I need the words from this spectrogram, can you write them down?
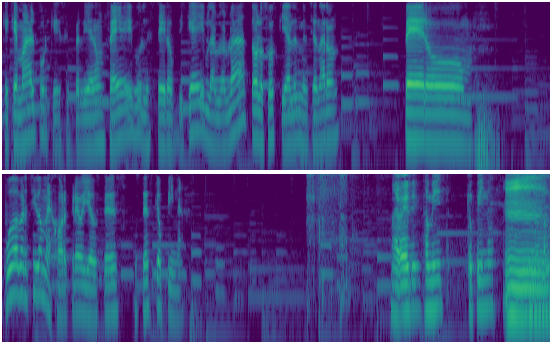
Que qué mal porque se perdieron Fable, State of Decay, bla bla bla. Todos los juegos que ya les mencionaron. Pero pudo haber sido mejor, creo yo. ¿Ustedes, ¿ustedes qué opinan? A ver, Hamid, ¿qué opinas? Mm,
